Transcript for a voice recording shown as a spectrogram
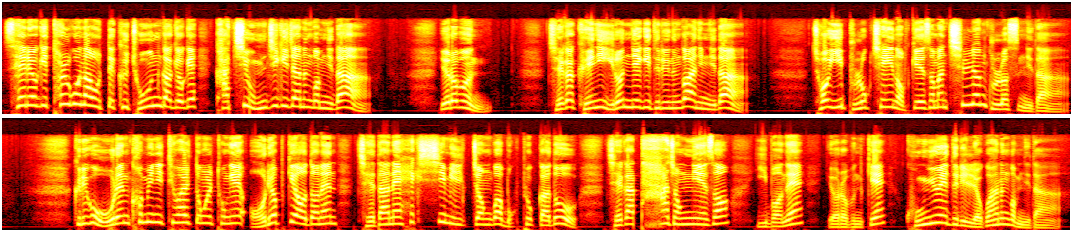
세력이 털고 나올 때 그 좋은 가격에 같이 움직이자는 겁니다. 여러분, 제가 괜히 이런 얘기 드리는 거 아닙니다. 저 이 블록체인 업계에서만 7년 굴렀습니다. 그리고 오랜 커뮤니티 활동을 통해 어렵게 얻어낸 재단의 핵심 일정과 목표가도 제가 다 정리해서 이번에 여러분께 공유해 드리려고 하는 겁니다.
